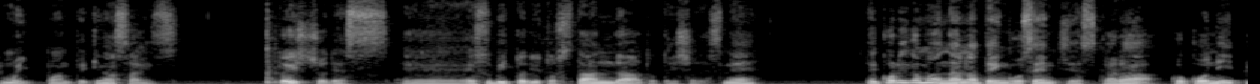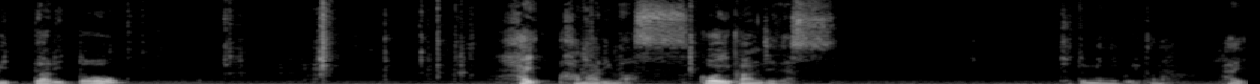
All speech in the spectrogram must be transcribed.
も一般的なサイズと一緒です。えー、S ビットで言うとスタンダードと一緒ですね。で、これがまあ7.5センチですから、ここにぴったりと、はい、はまります。こういう感じです。ちょっと見にくいかな。はい。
